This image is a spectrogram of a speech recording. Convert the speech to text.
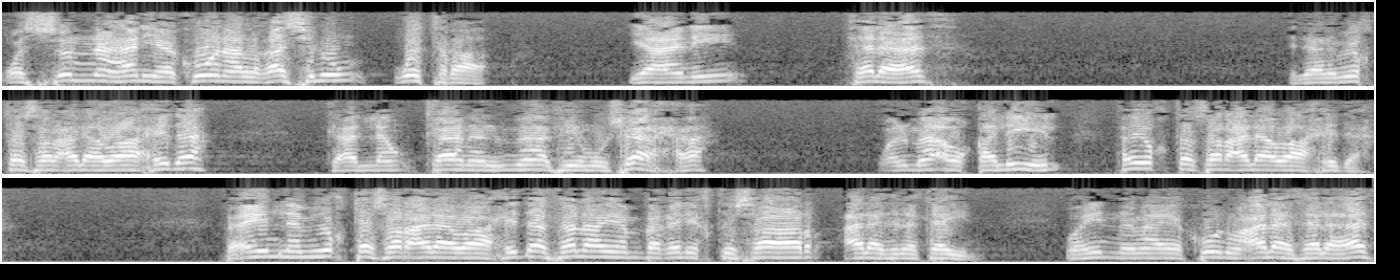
والسنة أن يكون الغسل وترا يعني ثلاث إذا لم يقتصر على واحدة كان لو كان الماء في مشاحة والماء قليل فيقتصر على واحدة. فإن لم يقتصر على واحدة فلا ينبغي الاقتصار على اثنتين وإنما يكون على ثلاث.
